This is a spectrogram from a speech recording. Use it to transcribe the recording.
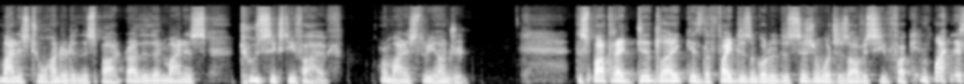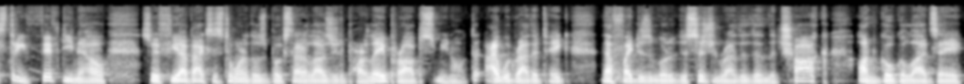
minus 200 in the spot rather than minus 265 or minus 300. The spot that I did like is the fight doesn't go to decision, which is obviously fucking minus 350 now. So if you have access to one of those books that allows you to parlay props, you know, I would rather take that fight doesn't go to decision rather than the chalk on Gogoladze.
